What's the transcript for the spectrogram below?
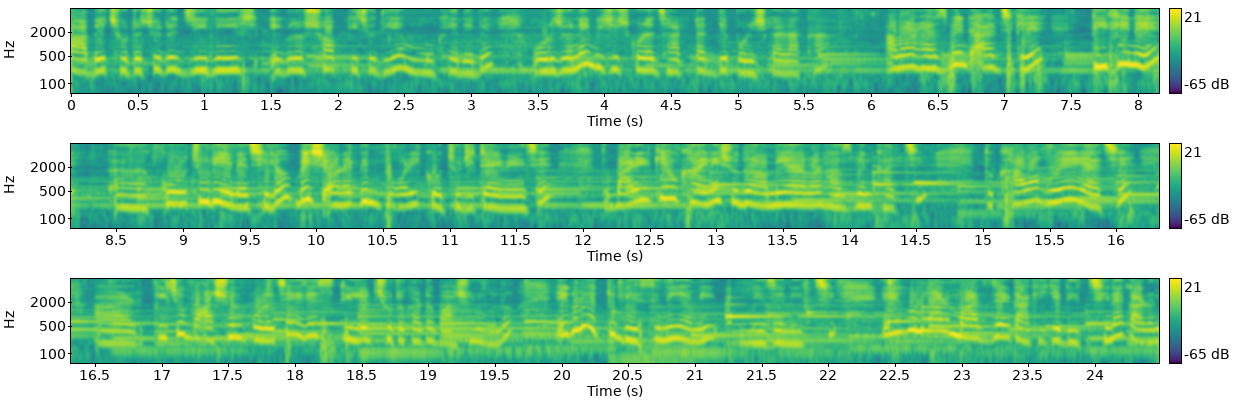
পাবে, ছোট ছোট জিনিস, এগুলো সব কিছু দিয়ে মুখে দেবে। ওর জন্যই বিশেষ করে ঝাড়টার দিয়ে পরিষ্কার রাখা। আমার হাজব্যান্ড আজকে টিফিনে কচুরি এনেছিল। বেশ অনেকদিন পরই কচুরিটা এনেছে। তো বাড়ির কেউ খায়নি, শুধু আমি আর আমার হাজব্যান্ড খাচ্ছি। তো খাওয়া হয়ে গেছে, আর কিছু বাসন পড়েছে, এই যে স্টিলের ছোটোখাটো বাসনগুলো। এগুলো একটু বেসিনেই আমি মেজে নিচ্ছি। এগুলো আর মাছদের কাকিকে দিচ্ছি না, কারণ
